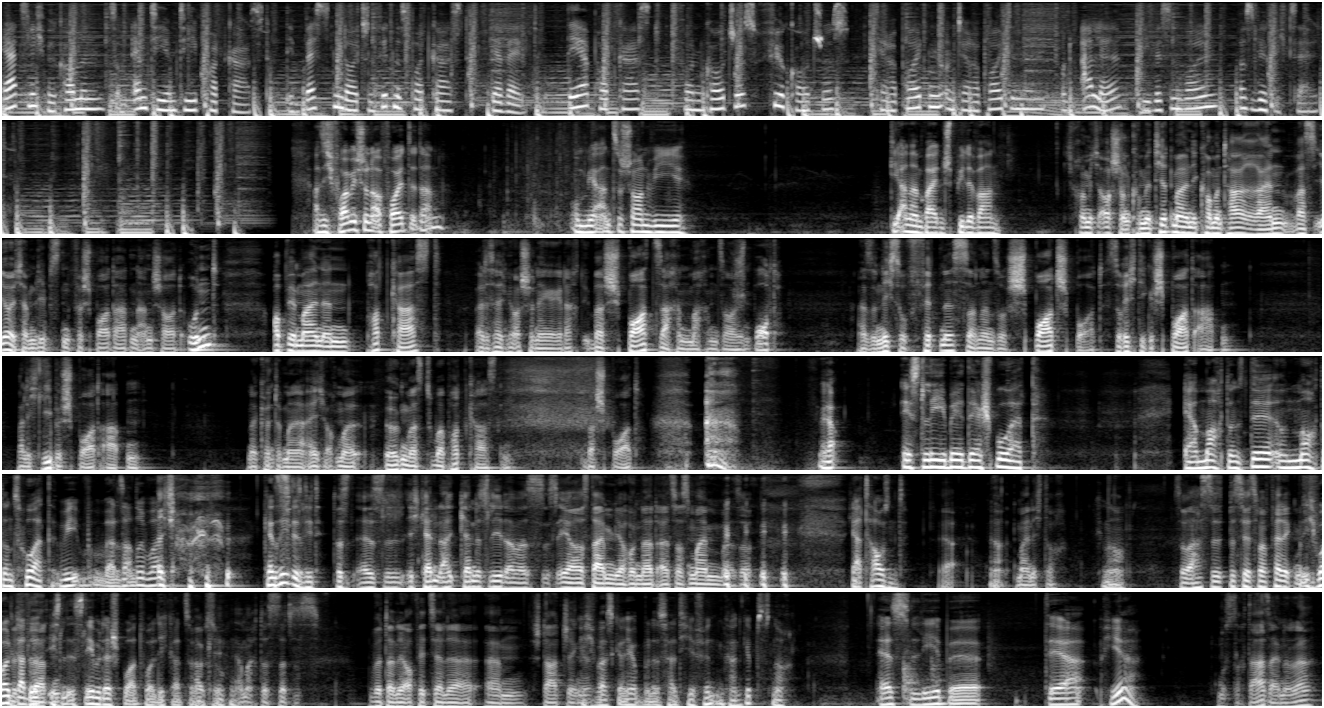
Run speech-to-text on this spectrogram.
Herzlich willkommen zum MTMT Podcast, dem besten deutschen Fitness-Podcast der Welt. Der Podcast von Coaches für Coaches, Therapeuten und Therapeutinnen und alle, die wissen wollen, was wirklich zählt. Also ich freue mich schon auf heute dann, um mir anzuschauen, wie die anderen beiden Spiele waren. Ich freue mich auch schon. Kommentiert mal in die Kommentare rein, was ihr euch am liebsten für Sportarten anschaut. Und ob wir mal einen Podcast, weil das habe ich mir auch schon länger gedacht, über Sportsachen machen sollen. Sport. Also nicht so Fitness, sondern so Sportsport, so richtige Sportarten. Weil ich liebe Sportarten. Da könnte man ja eigentlich auch mal irgendwas drüber podcasten. Über Sport. Ja. Es lebe der Sport. Er macht uns de und macht uns hart. Wie war das andere Wort? Ich, Kennst du nicht das Lied? das, es, ich kenne kenn das Lied, aber es ist eher aus deinem Jahrhundert als aus meinem. Also, Jahrtausend. ja, Ja. meine ich doch. Genau. So, hast du, bist du jetzt mal fertig mit Ich wollte gerade, ich- es lebe der Sport, wollte ich gerade so Okay, suchen. er macht das. Das wird dann der offizielle ähm, Startjingle. Ich weiß gar nicht, ob man das halt hier finden kann. Gibt es noch? Es lebe der. Hier. Muss doch da sein, oder?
